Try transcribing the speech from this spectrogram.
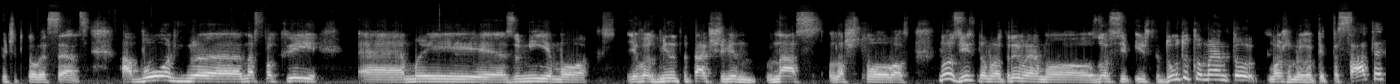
початковий сенс, або ж е, навпаки. Е, Ми зуміємо його змінити так, що він в нас влаштовував. Ну звісно, ми отримаємо зовсім інший дух документу, можемо його підписати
